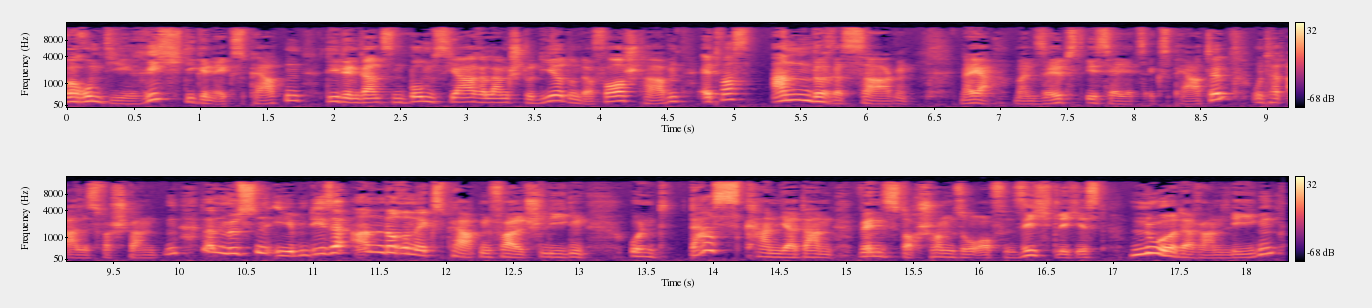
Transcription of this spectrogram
warum die richtigen Experten, die den ganzen Bums jahrelang studiert und erforscht haben, etwas anderes sagen. Naja, man selbst ist ja jetzt Experte und hat alles verstanden, dann müssen eben diese anderen Experten falsch liegen. Und das kann ja dann, wenn's doch schon so offensichtlich ist, nur daran liegen,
